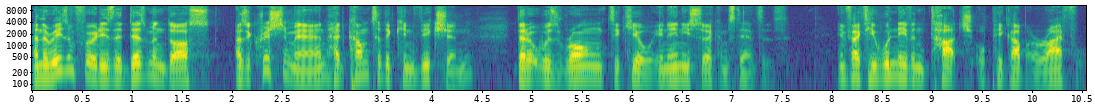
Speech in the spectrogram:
And the reason for it is that Desmond Doss, as a Christian man, had come to the conviction that it was wrong to kill in any circumstances. In fact, he wouldn't even touch or pick up a rifle.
